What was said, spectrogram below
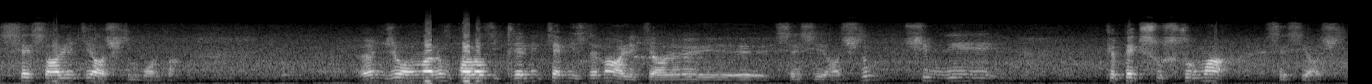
Ses aleti açtım orada. Önce onların parazitlerini temizleme aleti e, sesi açtım. Şimdi köpek susturma sesi açtım.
